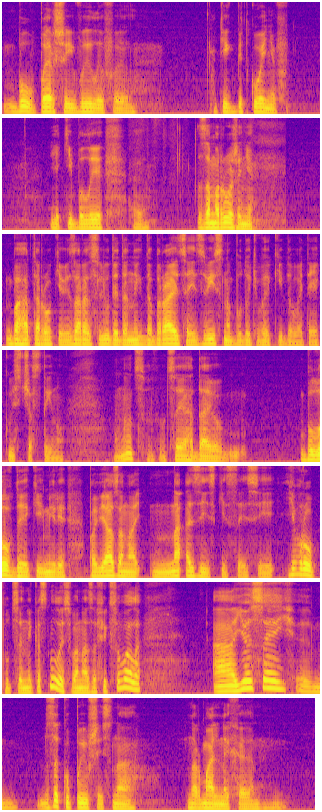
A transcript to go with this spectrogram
був перший вилив е, тих біткоїнів, які були заморожені багато років, і зараз люди до них добираються і, звісно, будуть викидувати якусь частину. Ну, це я гадаю, було в деякій мірі пов'язано на азійській сесії. Європу це не коснулось, вона зафіксувала. А USA, ем, закупившись на нормальних ем,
